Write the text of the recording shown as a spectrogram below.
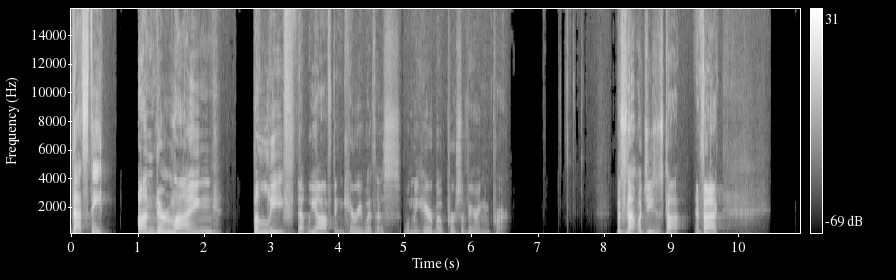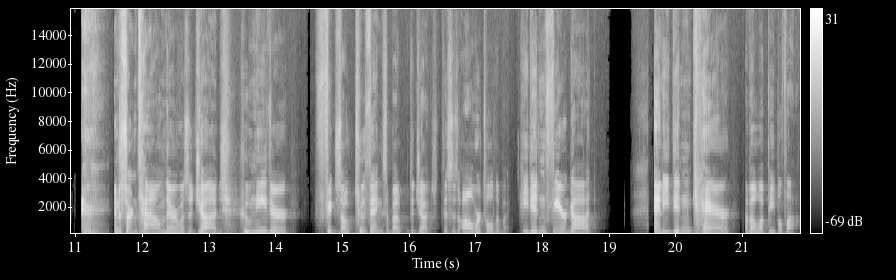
That's the underlying belief that we often carry with us when we hear about persevering in prayer. But it's not what Jesus taught. In fact, in a certain town, there was a judge who neither, fe- so two things about the judge. This is all we're told about. He didn't fear God, and he didn't care about what people thought.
